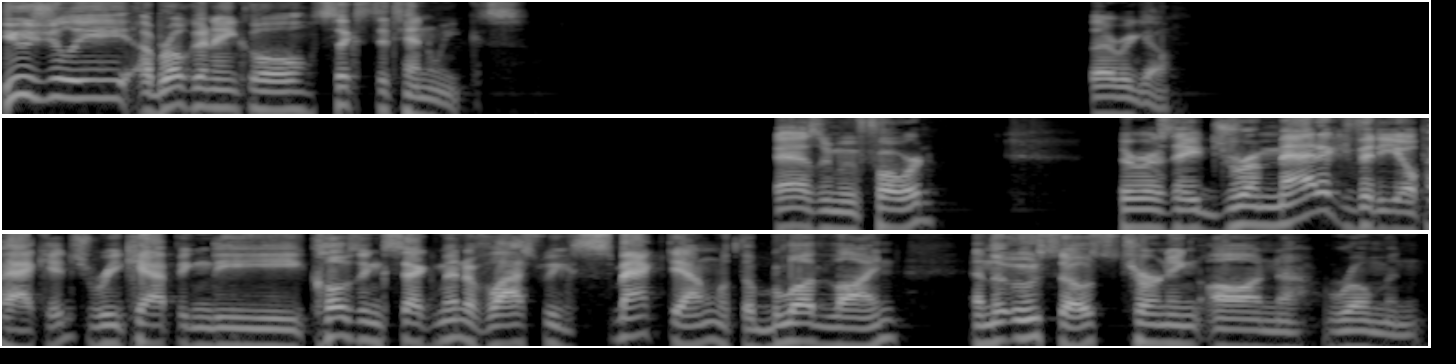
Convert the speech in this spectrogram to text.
Usually a broken ankle, six to 10 weeks. There we go. As we move forward, there was a dramatic video package recapping the closing segment of last week's SmackDown with the Bloodline and the Usos turning on Roman.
